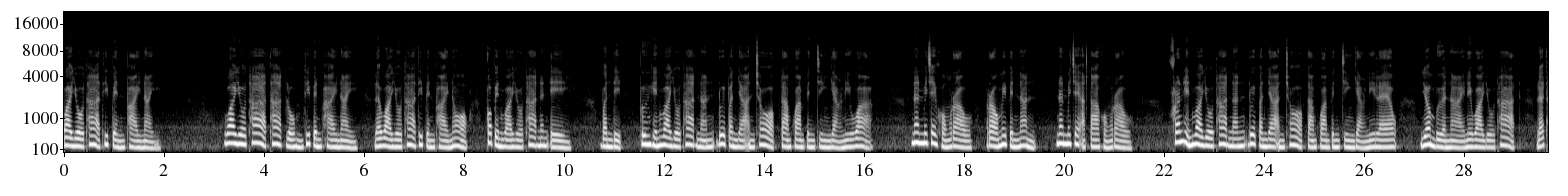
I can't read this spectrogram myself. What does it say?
วายโยธาที่เป็นภายใน วายโยธาธาตุลมที่เป็นภายใน และวายโยธาที่เป็นภายนอก ก็เป็นวายโยธานั่นเอง บัณฑิตพึงเห็นวายโยธานั้นด้วยปัญญาอันชอบตามความเป็นจริงอย่างนี้ว่า นั่นไม่ใช่ของเรา เราไม่เป็นนั่น นั่นไม่ใช่อัตตาของเรา ครั้นเห็นวายโยธานั้นด้วยปัญญาอันชอบตามความเป็นจริงอย่างนี้แล้ว ย่อมเบื่อหน่ายในวายโยธาและท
